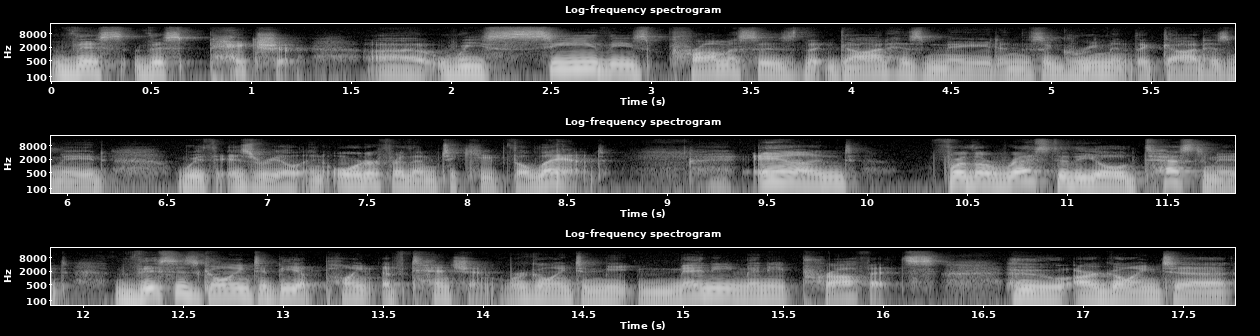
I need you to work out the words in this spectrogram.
this, this picture. Uh, we see these promises that God has made and this agreement that God has made with Israel in order for them to keep the land. And for the rest of the Old Testament, this is going to be a point of tension. We're going to meet many, many prophets who are going to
